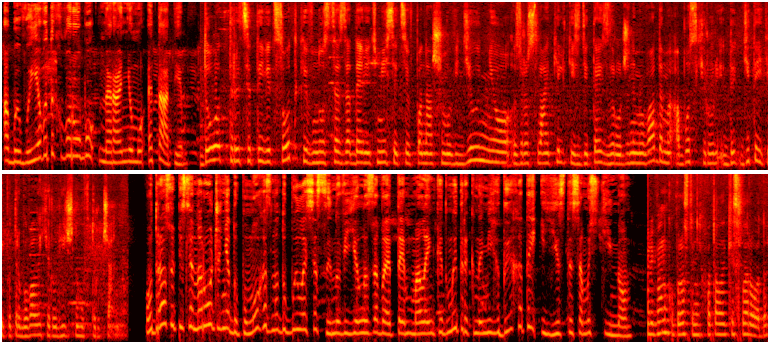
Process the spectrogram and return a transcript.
аби виявити хворобу на ранньому етапі. До 30%, ну це за 9 місяців по нашому відділенню зросла кількість дітей з зародженими вадами або з хірург... дітей, які потребували хірургічного втручання. Одразу після народження допомога знадобилася синові Єлизавети. Маленький Дмитрик не міг дихати і їсти самостійно. Ребенку просто не хватало кислорода.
